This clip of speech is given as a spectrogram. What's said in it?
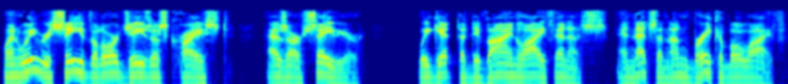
when we receive the Lord Jesus Christ as our Savior, we get the divine life in us, and that's an unbreakable life.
